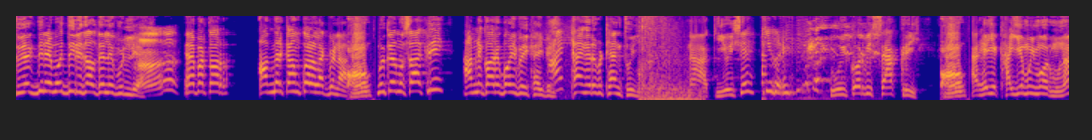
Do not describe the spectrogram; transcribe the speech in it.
দুই একদিনের মধ্যে রেজাল্ট দিলে বললি এবার তোর আপনার কাম করা লাগবে না। মুই করব চাকরি আপনি ঘরে বই বই খাইবেন। ঠ্যাংয়ের উপর ঠ্যাং থুই। না কি হইছে? তুই করবি চাকরি। আর হে খাইয়ে মুই মরমু না?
